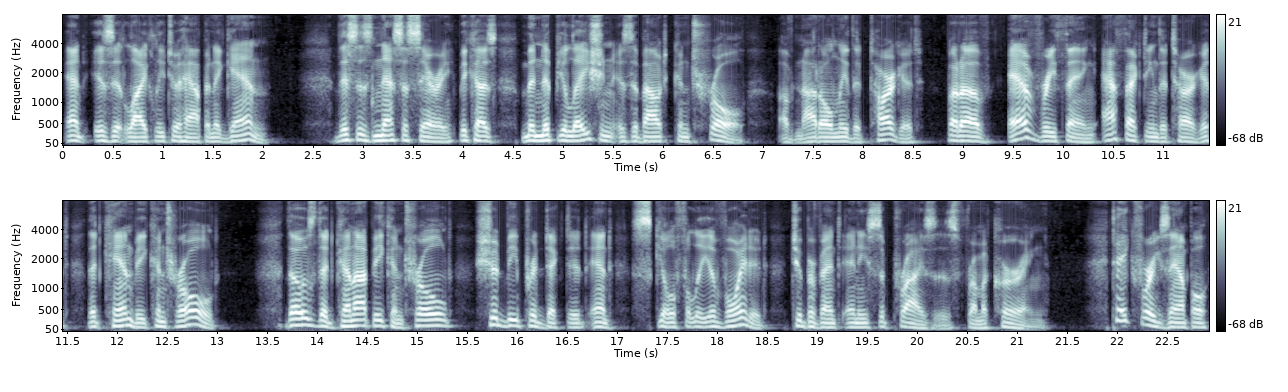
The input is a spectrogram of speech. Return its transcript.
and is it likely to happen again? This is necessary because manipulation is about control of not only the target, but of everything affecting the target that can be controlled. Those that cannot be controlled should be predicted and skillfully avoided to prevent any surprises from occurring. Take, for example,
